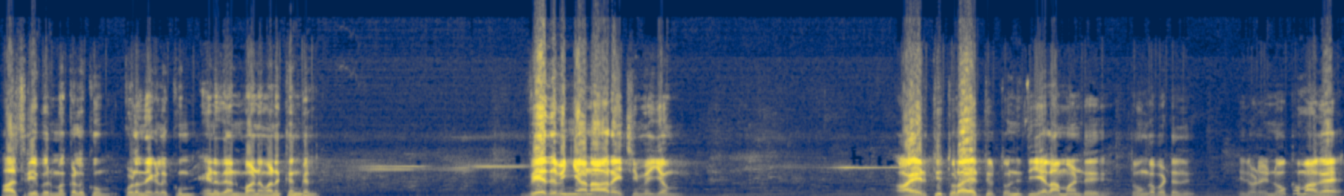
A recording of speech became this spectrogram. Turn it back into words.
ஆசிரியர் பெருமக்களுக்கும் குழந்தைகளுக்கும் எனது அன்பான வணக்கங்கள். வேத விஞ்ஞான ஆராய்ச்சி மையம் ஆயிரத்தி தொள்ளாயிரத்தி தொண்ணூற்றி ஏழாம் ஆண்டு துவங்கப்பட்டது. இதனுடைய நோக்கமாக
